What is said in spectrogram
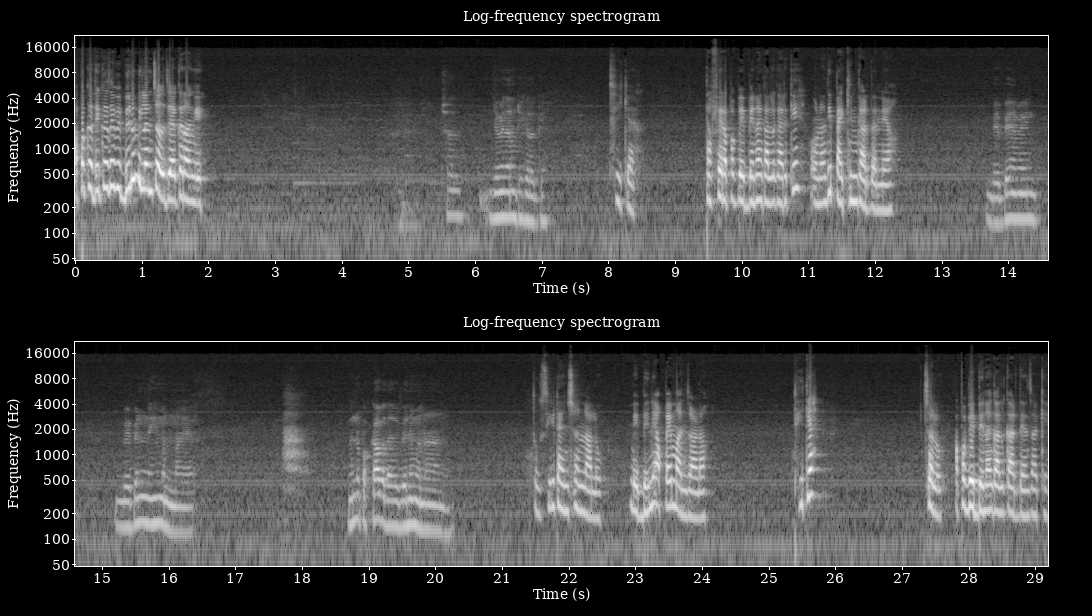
ਆਪਾਂ ਕਦੇ ਕਦੇ ਬੇਬੇ ਨੂੰ ਮਿਲਣ ਚੱਲ ਜਾਇਆ ਕਰਾਂਗੇ। ਚਲ ਜਿਵੇਂ ਤੈਨੂੰ ਠੀਕ ਲੱਗੇ। ਠੀਕ ਹੈ। ਤਾਂ ਫਿਰ ਆਪਾਂ ਬੇਬੇ ਨਾਲ ਗੱਲ ਕਰਕੇ ਉਹਨਾਂ ਦੀ ਪੈਕਿੰਗ ਕਰ ਦਿੰਦੇ ਆ ਬੇਬੇ ਐਵੇਂ ਬੇਬੇ ਨੂੰ ਨਹੀਂ ਮੰਨਣਾ ਯਾਰ। ਮੈਨੂੰ ਪੱਕਾ ਪਤਾ ਬੇਬੇ ਨੇ ਮੰਨਣਾ ਨਹੀਂ। ਤੁਸੀਂ ਟੈਨਸ਼ਨ ਨਾ ਲਓ। ਬੇਬੇ ਨੇ ਆਪੇ ਮੰਨ ਜਾਣਾ। ਠੀਕ ਹੈ? ਚਲੋ ਆਪਾਂ ਬੇਬੇ ਨਾਲ ਗੱਲ ਕਰਦੇ ਹਾਂ ਜਾ ਕੇ।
